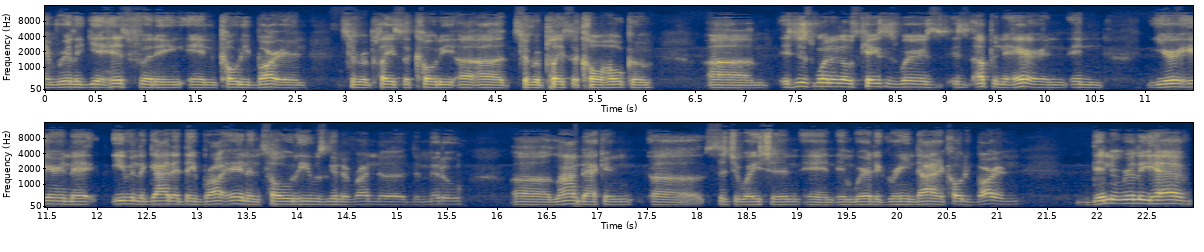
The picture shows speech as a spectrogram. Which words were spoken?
and really get his footing in Cody Barton to replace a Cody uh, uh to replace a Cole Holcomb. Um, it's just one of those cases where it's, it's up in the air and and you're hearing that even the guy that they brought in and told he was going to run the the middle uh, linebacking uh, situation and and wear the green dye and Cody Barton didn't really have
